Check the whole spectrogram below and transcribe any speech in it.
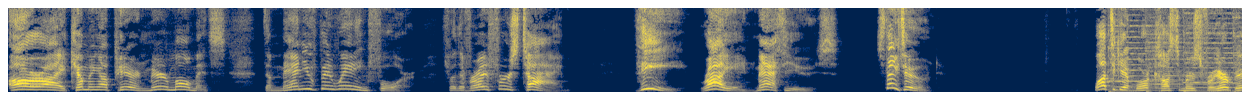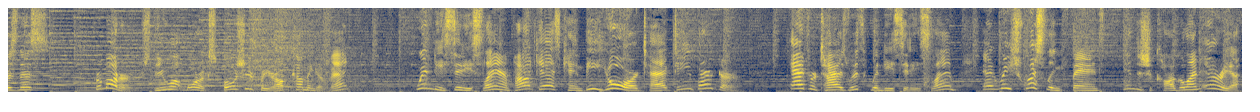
All right, coming up here in mere moments, the man you've been waiting for for the very first time, the Ryan Matthews. Stay tuned. Want to get more customers for your business? Promoters, do you want more exposure for your upcoming event? Windy City Slam Podcast can be your tag team partner. Advertise with Windy City Slam and reach wrestling fans in the Chicagoland area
